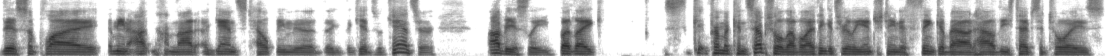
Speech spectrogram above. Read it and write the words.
this apply? I mean, I, I'm not against helping the, the the kids with cancer, obviously, but like from a conceptual level, I think it's really interesting to think about how these types of toys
